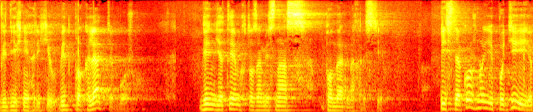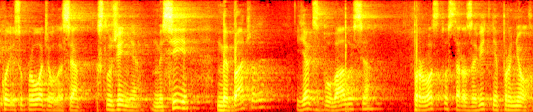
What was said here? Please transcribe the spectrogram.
від їхніх гріхів, від прокляття Божого. Він є тим, хто замість нас помер на Христі. Після кожної події, якою супроводжувалося служіння Месії, ми бачили, як збувалося пророцтво старозавітнє про нього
